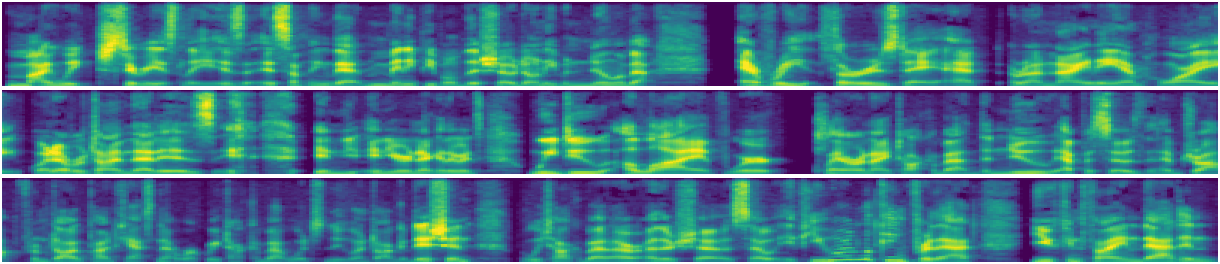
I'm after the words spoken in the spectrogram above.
my week, seriously, is is something that many people of this show don't even know about. Every Thursday at around 9 a.m. Hawaii, whatever time that is in in your neck of the woods, we do a live where Claire and I talk about the new episodes that have dropped from Dog Podcast Network. We talk about what's new on Dog Edition, but we talk about our other shows. So if you are looking for that, you can find that in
